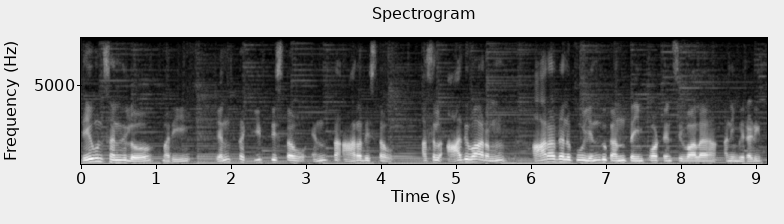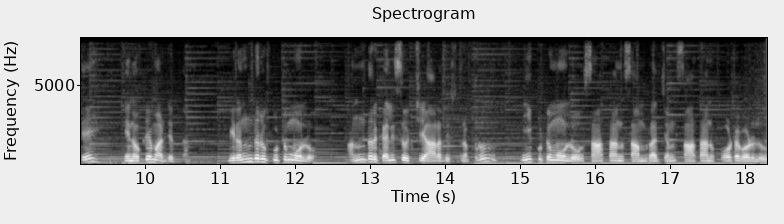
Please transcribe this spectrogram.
దేవుని సన్నిధిలో మరి ఎంత కీర్తిస్తావో ఎంత ఆరాధిస్తావో అసలు ఆదివారం ఆరాధనకు ఎందుకు అంత ఇంపార్టెన్స్ ఇవ్వాలా అని మీరు అడిగితే నేను ఒకే మాట చెప్తాను. మీరందరూ కుటుంబంలో అందరూ కలిసి వచ్చి ఆరాధిస్తున్నప్పుడు మీ కుటుంబంలో సాతాను సామ్రాజ్యం సాతాను కోటగోడలు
